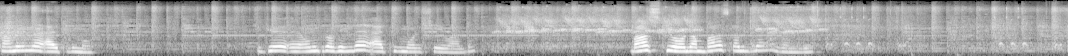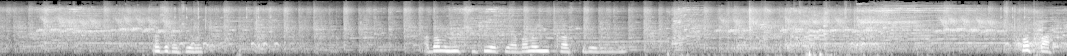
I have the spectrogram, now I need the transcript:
tahminimle El Primo. Çünkü e, onun profilinde El Primo şeyi vardı. Bana sıkıyor oradan. Bana sıkabileceğini mi zannediyor? Nasıl kaçıyor bak. Adamın hiç yükü yok ya. Bana yük kastırıyor. Hoppa.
